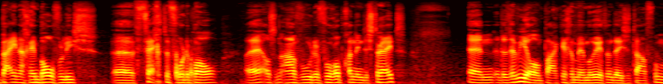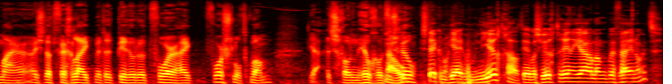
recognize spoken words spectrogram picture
bijna geen balverlies. Eh, vechten voor de bal. Hè, als een aanvoerder voorop gaan in de strijd. En dat hebben we hier al een paar keer gememoreerd aan deze tafel. Maar als je dat vergelijkt met de periode dat voor hij voor slot kwam... ja, het is gewoon een heel groot Nou, verschil. sterker nog, jij hebt hem in de jeugd gehad. Jij was jeugdtrainer jarenlang bij Feyenoord.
